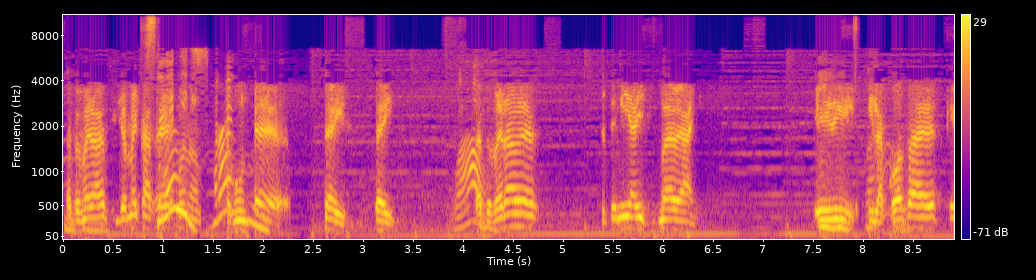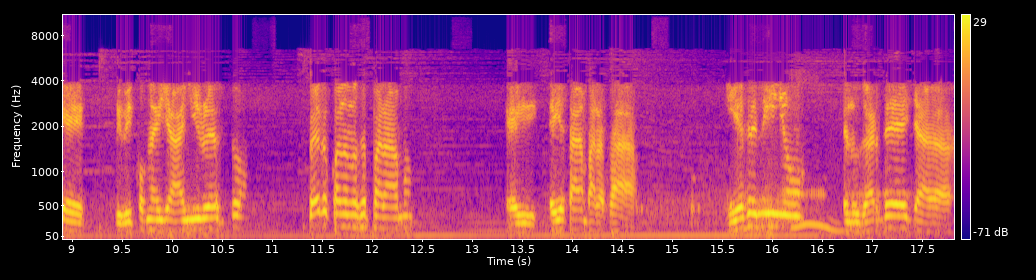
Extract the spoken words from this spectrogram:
La primera vez que yo me casé, ¿Seis, bueno, pregunté, seis, seis. La primera vez yo tenía 19 años. Y, Ujú. y la cosa es que viví con ella año y resto, pero cuando nos separamos, ella, estaba embarazada. Y ese niño, en lugar de ella,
